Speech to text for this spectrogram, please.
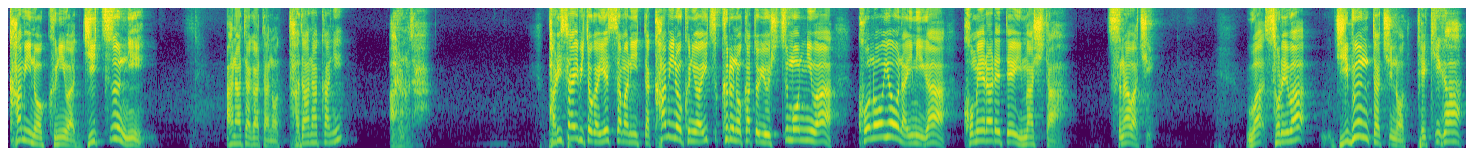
神の国は実にあなた方のただ中にあるのだ。パリサイ人がイエス様に言った神の国はいつ来るのかという質問には、このような意味が込められていました。すなわち、は、それは自分たちの敵が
